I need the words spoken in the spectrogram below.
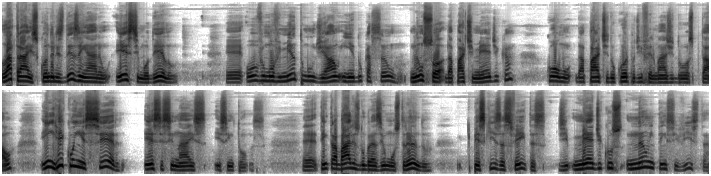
lá atrás, quando eles desenharam esse modelo, é, houve um movimento mundial em educação, não só da parte médica, como da parte do corpo de enfermagem do hospital, em reconhecer esses sinais e sintomas. É, tem trabalhos no Brasil mostrando pesquisas feitas de médicos não intensivistas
